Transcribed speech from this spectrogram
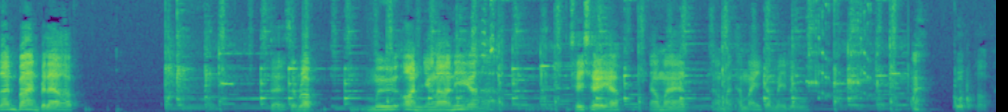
ด้านบ้านไปแล้วครับ แต่สำหรับมืออ่อนอย่างเรานี่ก็ เฉยๆครับ เอามาเอามาทำไมก็ไม่รู้อะกดต่อไป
